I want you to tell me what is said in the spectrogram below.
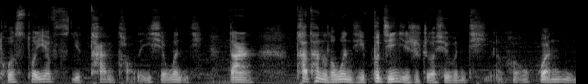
陀思妥耶夫斯基探讨的一些问题。当然，他探讨的问题不仅仅是哲学问题，和关，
